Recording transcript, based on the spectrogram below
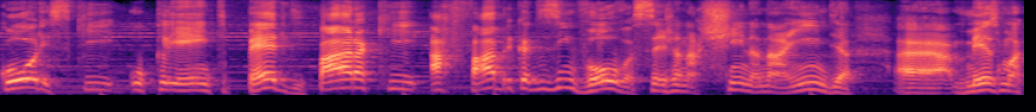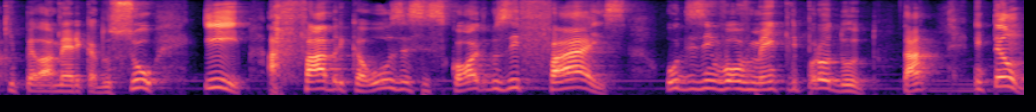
cores que o cliente pede para que a fábrica desenvolva, seja na China, na Índia, uh, mesmo aqui pela América do Sul, e a fábrica usa esses códigos e faz o desenvolvimento de produto, tá? Então,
